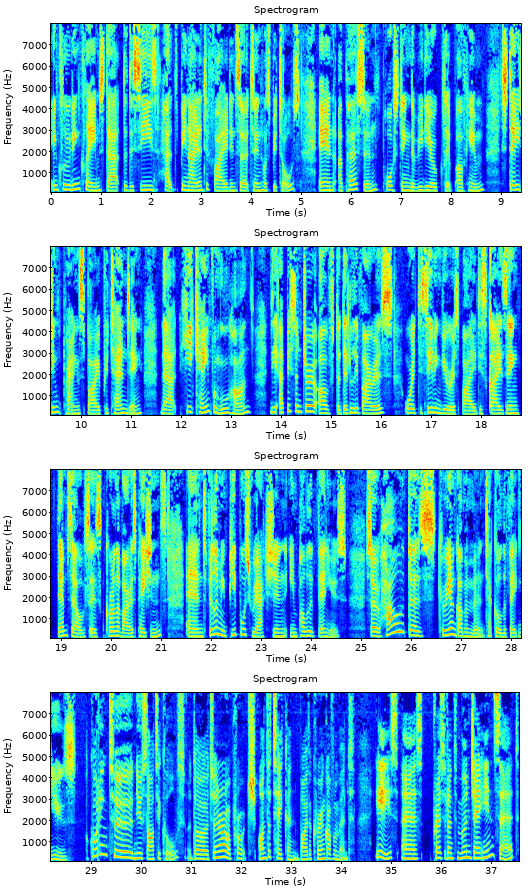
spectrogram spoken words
including claims that the disease had been identified in certain hospitals and a person posting the video clip of him staging pranks by pretending that he came from Wuhan, the epicenter of the deadly virus, or deceiving viewers by disguising themselves as coronavirus patients and filming people's reaction in public venues. So how does Korean government tackle the fake news? According to news articles, the general approach undertaken by the Korean government is, as President Moon Jae-in said,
